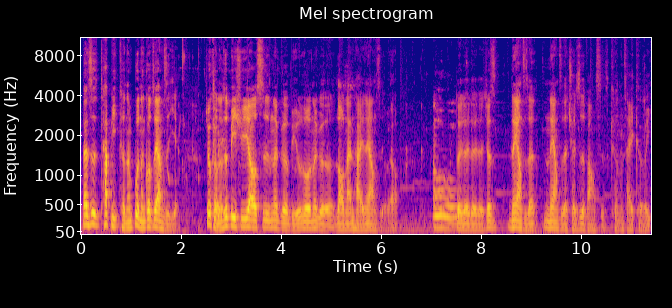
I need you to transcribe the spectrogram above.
但是他比可能不能够这样子演，就可能是必须要是那个，比如说那个老男孩那样子，有没有？哦，对对对对，就是那样子的那样子的诠释方式，可能才可以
